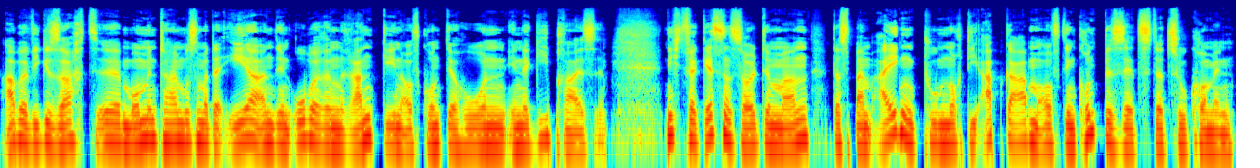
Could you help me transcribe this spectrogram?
Aber wie gesagt, äh, momentan muss man da eher an den oberen Rand gehen aufgrund der hohen Energiepreise. Nicht vergessen sollte man, dass beim Eigentum noch die Abgaben auf den Grundbesitz dazukommen.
